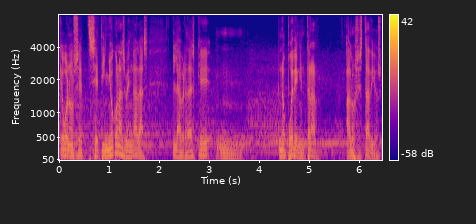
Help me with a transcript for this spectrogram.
que bueno, se, tiñó con las bengalas. La verdad es que mm, no pueden entrar a los estadios.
